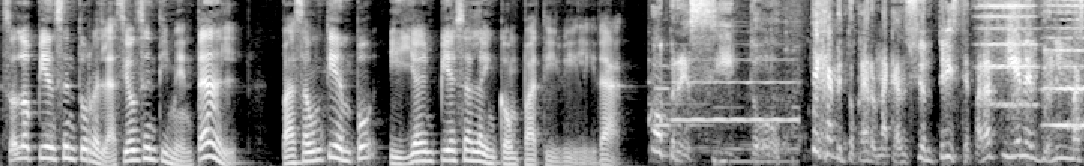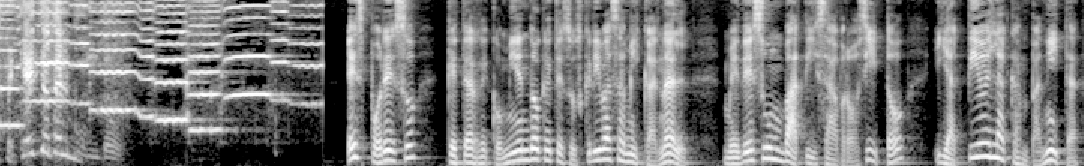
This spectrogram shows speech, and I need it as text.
solo piensa en tu relación sentimental. Pasa un tiempo y ya empieza la incompatibilidad. Pobrecito, déjame tocar una canción triste para ti en el violín más pequeño del mundo. Es por eso que te recomiendo que te suscribas a mi canal, me des un batisabrosito y actives la campanita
